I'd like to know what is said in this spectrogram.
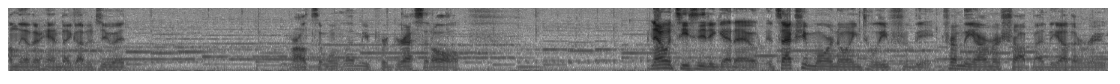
on the other hand, I gotta do it, or else it won't let me progress at all. Now it's easy to get out. It's actually more annoying to leave from the, from the armor shop by the other route.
